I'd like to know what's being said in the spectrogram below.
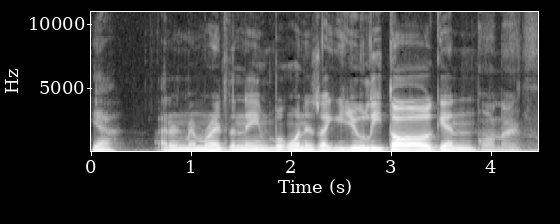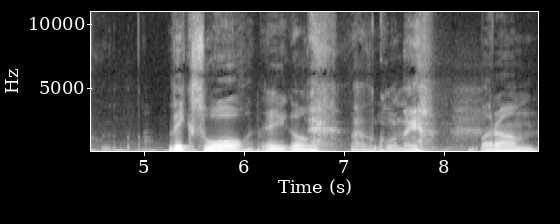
yeah, I don't memorize the name, but one is like Yuli Dog and oh, nice. Vic Swole. There you go. Yeah, That's a cool name. But um,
